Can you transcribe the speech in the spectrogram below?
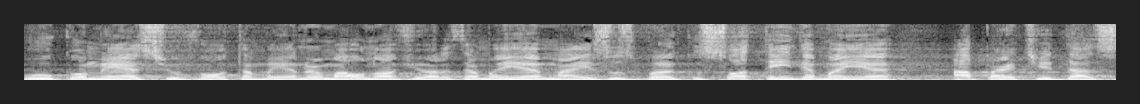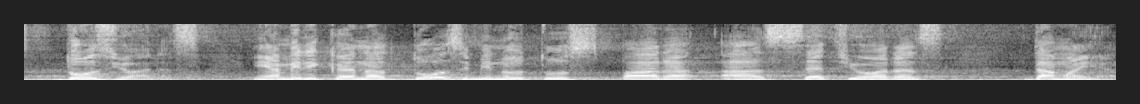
O comércio volta amanhã normal, 9 horas da manhã, mas os bancos só atendem amanhã a partir das 12 horas. Em Americana, 12 minutos para as 7 horas da manhã.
